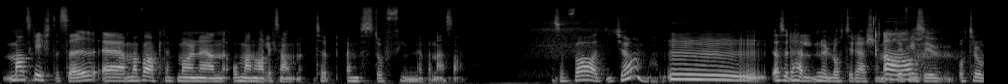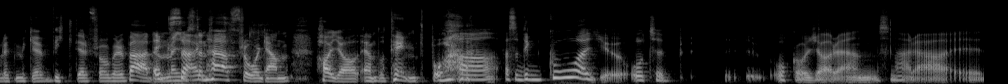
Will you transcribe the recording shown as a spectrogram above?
Man ska gifta sig, eh, man vaknar på morgonen och man har liksom typ en stor finne på näsan. Alltså vad gör man? Mm, Alltså det här, nu låter det här som Ja. det finns ju otroligt mycket viktigare frågor i världen. Men just Exakt. den här frågan har jag ändå tänkt på. ja, alltså det går ju att typ åka och göra en sån här eh,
